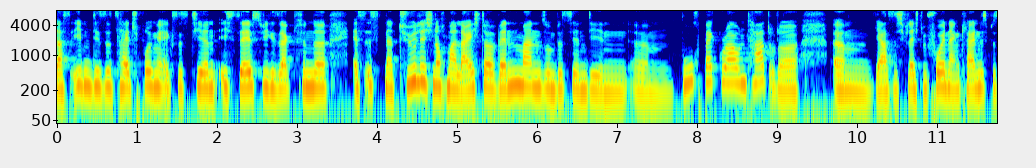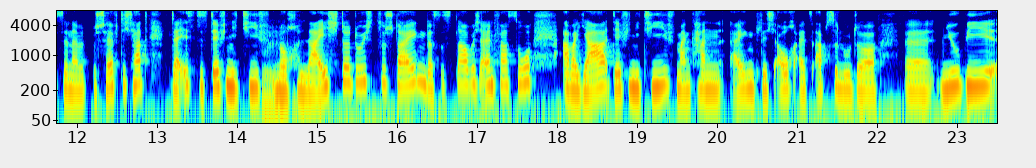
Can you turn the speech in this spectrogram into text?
dass eben diese Zeitsprünge existieren. Ich selbst, wie gesagt, finde, es ist natürlich noch mal leichter, wenn man so ein bisschen den ähm, Buch-Background hat oder ähm, ja, sich vielleicht im Vorhinein ein kleines bisschen damit beschäftigt hat. Da ist es definitiv mhm. noch leichter durchzusteigen. Das ist, glaube ich, einfach so. Aber ja, definitiv, man kann eigentlich auch als absoluter äh, Newbie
